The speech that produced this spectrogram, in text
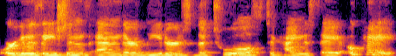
organizations and their leaders the tools to kind of say okay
